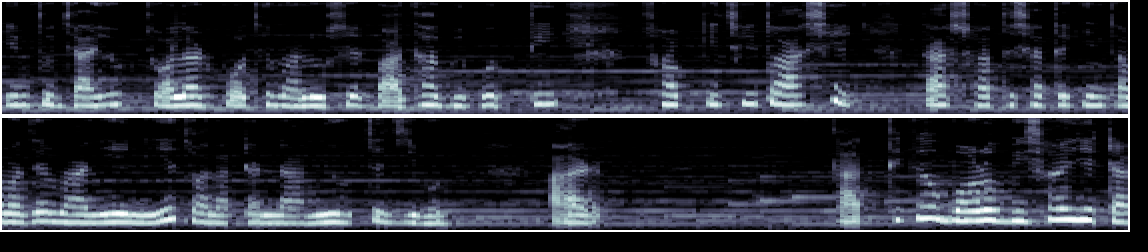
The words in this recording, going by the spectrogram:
কিন্তু যাই হোক, চলার পথে মানুষের বাধা, বিপত্তি সব কিছুই তো আসে, তার সাথে সাথে কিন্তু আমাদের মানিয়ে নিয়ে চলাটার নামই হচ্ছে জীবন। আর তার থেকেও বড় বিষয় যেটা,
